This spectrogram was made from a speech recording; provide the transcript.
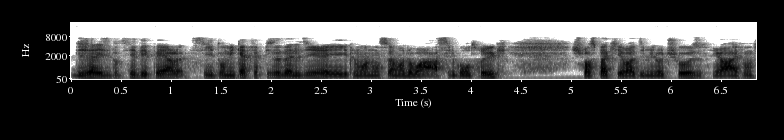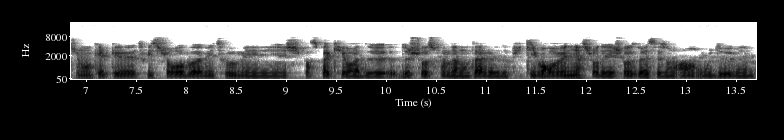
déjà les identités des perles, s'ils t'ont mis quatre épisodes à le dire et ils te l'ont annoncé en mode, waouh, c'est le gros truc. Je pense pas qu'il y aura 10 000 autres choses. Il y aura éventuellement quelques twists sur Roboham et tout, mais je pense pas qu'il y aura de, de choses fondamentales depuis qu'ils vont revenir sur des choses de la saison 1 ou 2 même.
